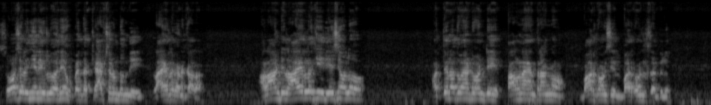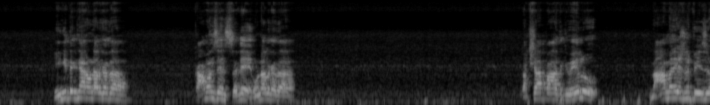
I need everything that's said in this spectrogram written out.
సోషల్ ఇంజనీర్లు అనే ఒక పెద్ద క్యాప్షన్ ఉంటుంది లాయర్ల వెనకాల. అలాంటి లాయర్లకి ఈ దేశంలో అత్యున్నతమైనటువంటి పాలనా యంత్రాంగం బార్ కౌన్సిల్ బార్ కౌన్సిల్ సభ్యులు. ఇంగిత జ్ఞానం ఉండాలి కదా? కామన్ సెన్స్ అదే ఉండాలి కదా? లక్షా పాతిక వేలు నామినేషన్ ఫీజు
